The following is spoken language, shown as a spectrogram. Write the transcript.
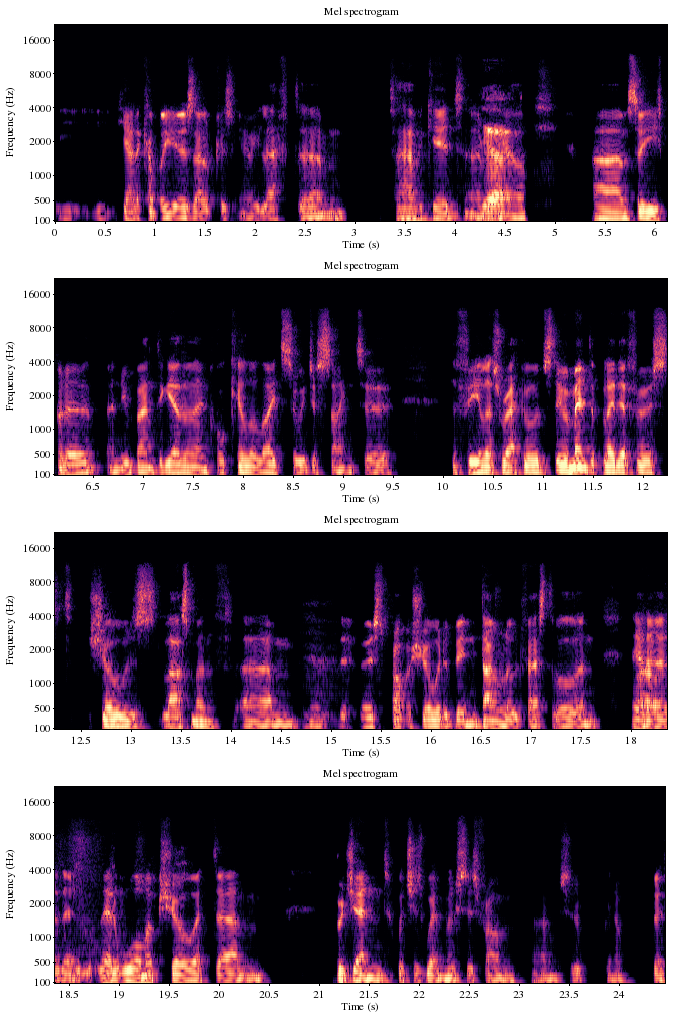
he he had a couple of years out because you know he left um, to have a kid and everything yeah. else um, so he's put a, a, new band together then called Kill Lights. So we just signed to the Fearless Records. They were meant to play their first shows last month. Um, yeah. The first proper show would have been Download Festival, and they wow. had a they had a, they had a warm up show at um, Bridgend, which is where Moose is from. Um, so you know where,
